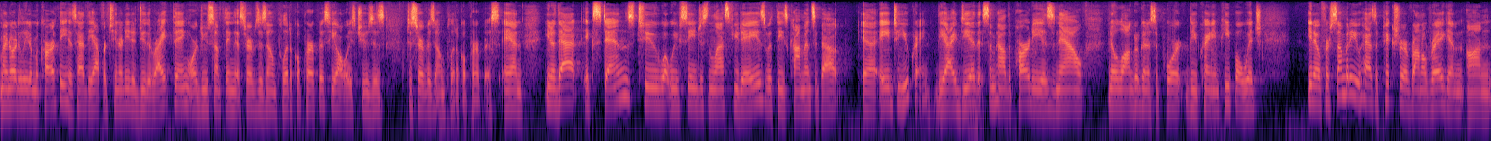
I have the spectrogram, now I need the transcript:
Minority Leader McCarthy has had the opportunity to do the right thing or do something that serves his own political purpose, he always chooses to serve his own political purpose. And, you know, that extends to what we've seen just in the last few days with these comments about uh, aid to Ukraine. The idea that somehow the party is now no longer going to support the Ukrainian people, which you know, for somebody who has a picture of Ronald Reagan on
